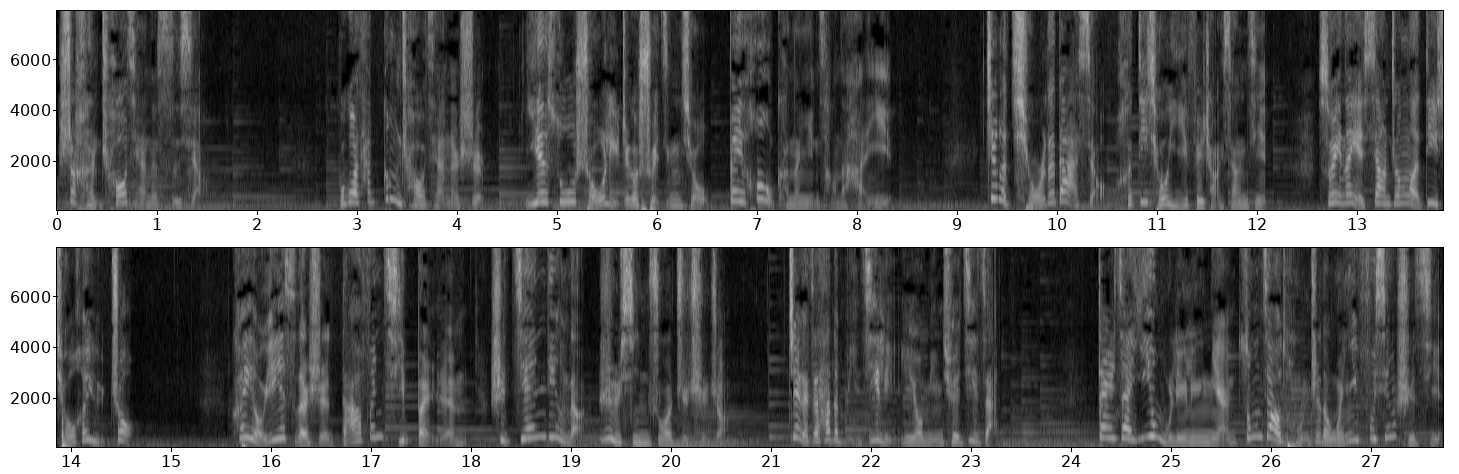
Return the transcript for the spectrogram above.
是很超前的思想。不过他更超前的是，耶稣手里这个水晶球背后可能隐藏的含义。这个球的大小和地球仪非常相近，所以呢也象征了地球和宇宙。可有意思的是，达芬奇本人是坚定的日心说支持者，这个在他的笔记里也有明确记载。但是在一五零零年宗教统治的文艺复兴时期，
